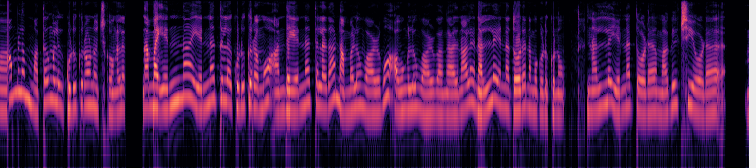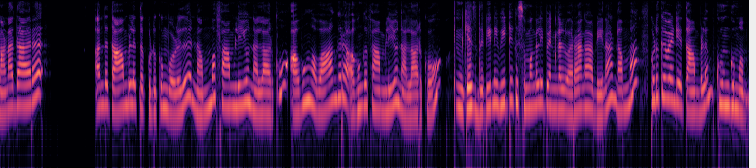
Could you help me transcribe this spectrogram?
மாம்பழம் மத்தவங்களுக்கு கொடுக்குறோம்னு வச்சுக்கோங்களேன் நம்ம என்ன எண்ணத்தில் கொடுக்குறோமோ அந்த எண்ணத்தில் தான் நம்மளும் வாழ்வோம் அவங்களும் வாழ்வாங்க. அதனால் நல்ல எண்ணத்தோடு நம்ம கொடுக்கணும். நல்ல எண்ணத்தோட மகிழ்ச்சியோட மனதார அந்த தாம்பலத்தை கொடுக்கும் பொழுது நம்ம ஃபேமிலியும் நல்லாயிருக்கும் அவங்க வாங்குற அவங்க ஃபேமிலியும் நல்லாயிருக்கும் இன்கேஸ் திடீர்னு வீட்டுக்கு சுமங்கலி பெண்கள் வராங்க அப்படின்னா நம்ம கொடுக்க வேண்டிய தாம்பலம் குங்குமம்.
